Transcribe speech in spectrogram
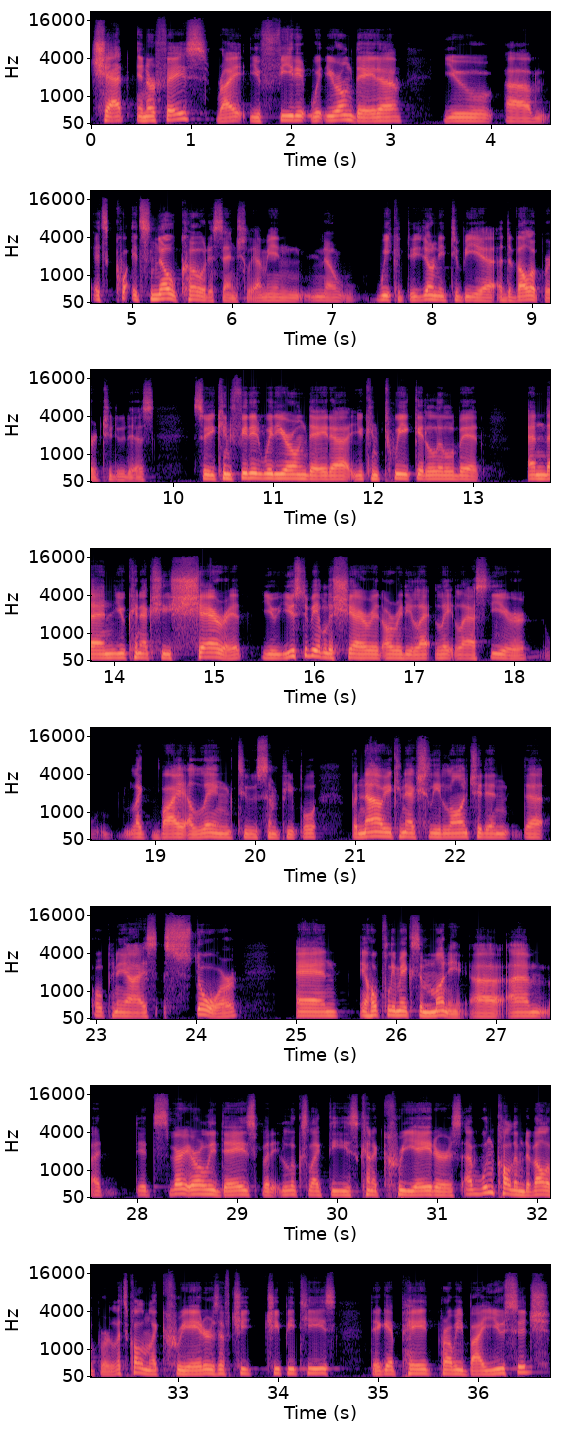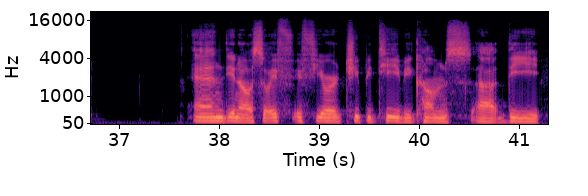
chat interface, right? You feed it with your own data. You, um, it's it's no code essentially. I mean, you know, we could you don't need to be a, a developer to do this. So you can feed it with your own data. You can tweak it a little bit, and then you can actually share it. You used to be able to share it already la- late last year, like by a link to some people, but now you can actually launch it in the OpenAI's store and hopefully make some money. Uh, I'm, it's very early days, but it looks like these kind of creators, I wouldn't call them developer, let's call them like creators of G- GPTs. They get paid probably by usage. And, you know, so if, if your GPT becomes uh, the,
